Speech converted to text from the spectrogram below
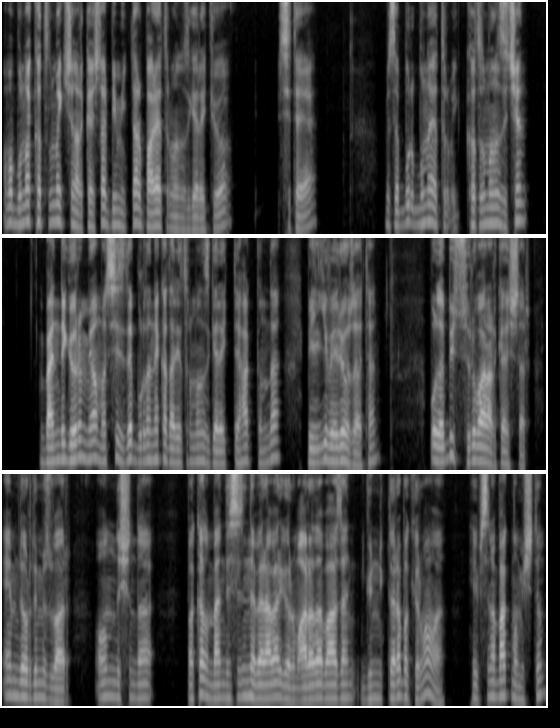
Ama buna katılmak için arkadaşlar bir miktar para yatırmanız gerekiyor siteye. Mesela bu, buna yatır, katılmanız için bende görünmüyor ama sizde burada ne kadar yatırmanız gerektiği hakkında bilgi veriyor zaten. Burada bir sürü var arkadaşlar. M4'ümüz var. Onun dışında bakalım ben de sizinle beraber görüyorum. Arada bazen günlüklere bakıyorum ama hepsine bakmamıştım.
